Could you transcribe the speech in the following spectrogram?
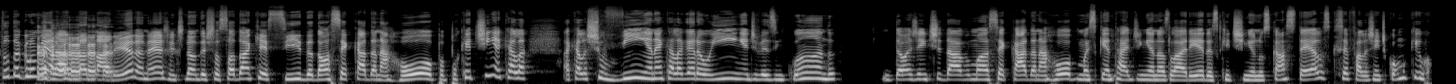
tudo aglomerado na lareira, né? A gente não deixou só dar uma aquecida, dar uma secada na roupa, porque tinha aquela, aquela chuvinha, né? Aquela garoinha de vez em quando. Então a gente dava uma secada na roupa, uma esquentadinha nas lareiras que tinha nos castelos, que você fala, gente, como que o-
